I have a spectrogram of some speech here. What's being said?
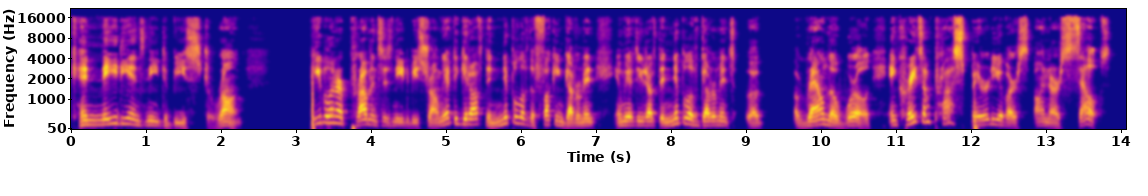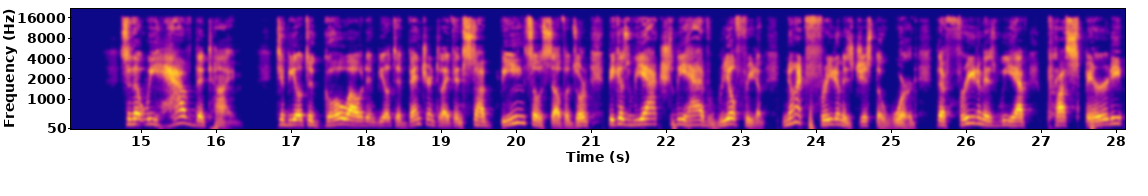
Canadians need to be strong. People in our provinces need to be strong. We have to get off the nipple of the fucking government and we have to get off the nipple of governments uh, around the world and create some prosperity of our on ourselves so that we have the time to be able to go out and be able to venture into life and stop being so self absorbed because we actually have real freedom. Not freedom is just the word. The freedom is we have prosperity,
